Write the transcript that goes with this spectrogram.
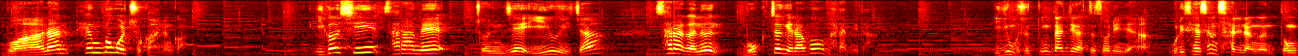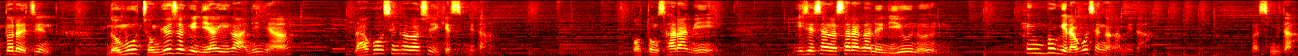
무한한 행복을 추구하는 것. 이것이 사람의 존재 이유이자 살아가는 목적이라고 말합니다. 이게 무슨 뚱딴지 같은 소리냐? 우리 세상살이랑은 동떨어진 너무 종교적인 이야기가 아니냐? 라고 생각할 수 있겠습니다. 보통 사람이 이 세상을 살아가는 이유는 행복이라고 생각합니다. 맞습니다.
